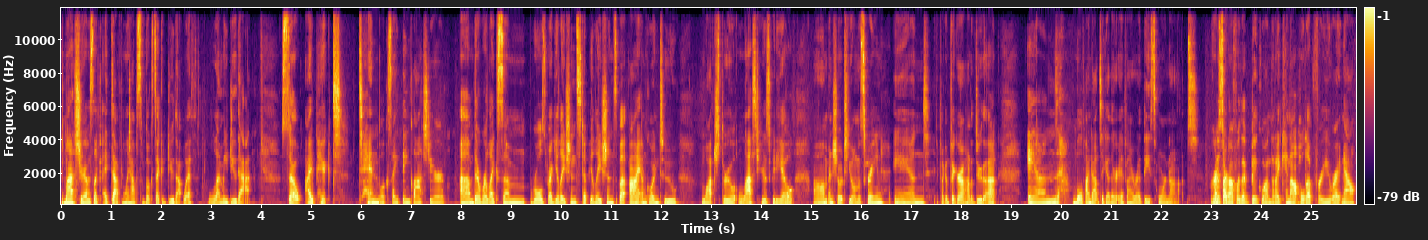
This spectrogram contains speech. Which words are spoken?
And last year I was like, I definitely have some books I could do that with. Let me do that. So I picked 10 books, I think, last year. Um, there were like some rules, regulations, stipulations, but I am going to watch through last year's video um, and show it to you on the screen and if I can figure out how to do that and we'll find out together if I read these or not. We're going to start off with a big one that I cannot hold up for you right now,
